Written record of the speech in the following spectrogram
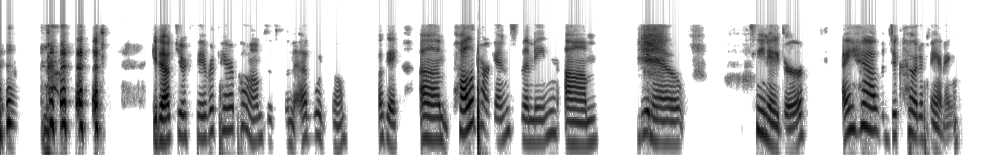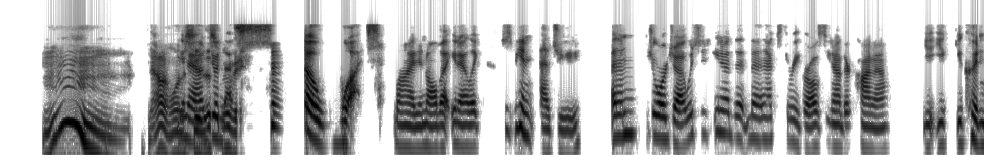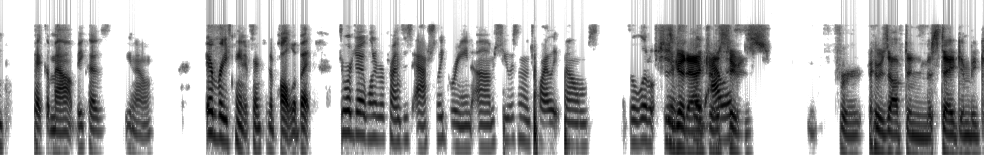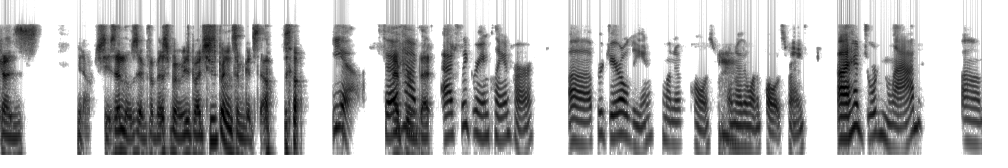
Get out your favorite pair of palms. It's an Ed Wood film. Okay. Um, Paula Parkins, the main, um, you know, teenager. I have Dakota Fanning. Mmm. Now I want you to know, see this movie. that so, so what line and all that. You know, like just being edgy. And Georgia, which is you know the the next three girls. You know, they're kind of you, you you couldn't pick them out because you know everybody's paying attention to Paula, but. Georgia, one of her friends is Ashley Greene. Um, she was in the Twilight films. It's a little. She's you a good actress Alice. who's for who's often mistaken because you know she's in those infamous movies, but she's been in some good stuff. So Yeah. So I I've that. Ashley Greene playing her. Uh, for Geraldine, one of Paula's, Mm. another one of Paula's friends. I had Jordan Ladd. Um,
